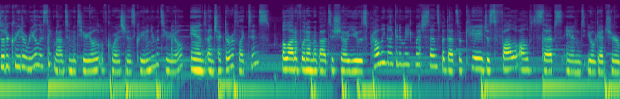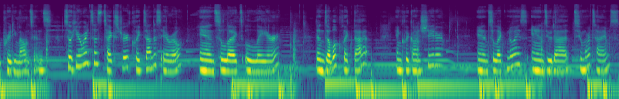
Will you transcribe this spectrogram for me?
So to create a realistic mountain material, of course, just create a new material and uncheck the reflectance. A lot of what I'm about to show you is probably not going to make much sense, but that's okay. Just follow all of the steps and you'll get your pretty mountains. So here where it says texture, click down this arrow and select layer. Then double click that and click on shader and select noise and do that two more times.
